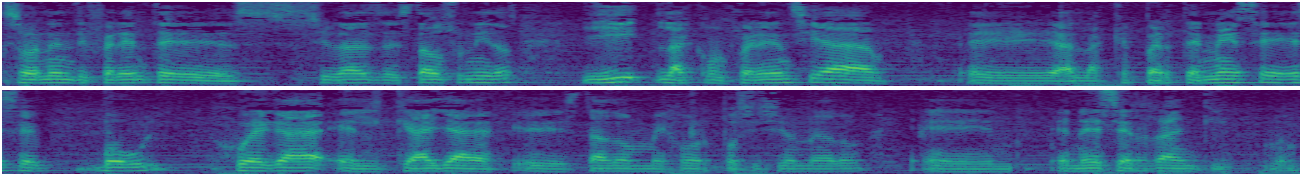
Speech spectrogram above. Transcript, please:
son en diferentes ciudades de Estados Unidos y la conferencia eh, a la que pertenece ese bowl juega el que haya eh, estado mejor posicionado en, en ese ranking, ¿no?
